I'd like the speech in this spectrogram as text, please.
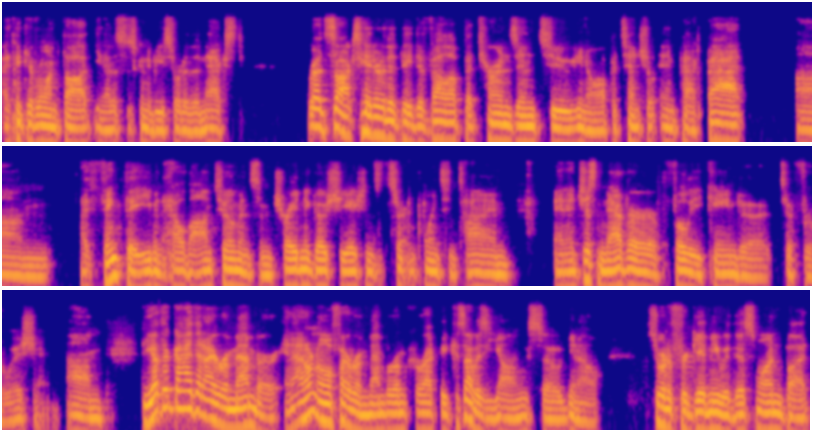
i think everyone thought you know this is going to be sort of the next red sox hitter that they develop that turns into you know a potential impact bat um, i think they even held on to him in some trade negotiations at certain points in time and it just never fully came to to fruition. Um, the other guy that I remember, and I don't know if I remember him correctly because I was young, so you know, sort of forgive me with this one, but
